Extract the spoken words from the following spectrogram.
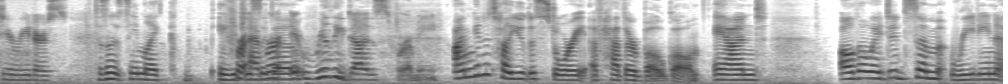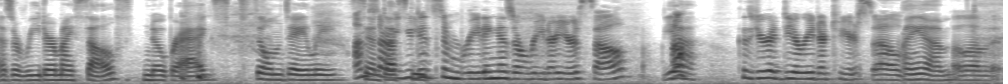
dear readers. Doesn't it seem like ages Forever. ago? It really does for me. I'm going to tell you the story of Heather Bogle. And although I did some reading as a reader myself, no brags, Film Daily, I'm sorry, you did some reading as a reader yourself? Yeah, oh, Because you're a dear reader to yourself. I am. I love it.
